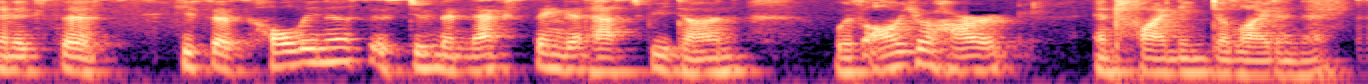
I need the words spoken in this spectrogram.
and it's this. He says, Holiness is doing the next thing that has to be done with all your heart and finding delight in it.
